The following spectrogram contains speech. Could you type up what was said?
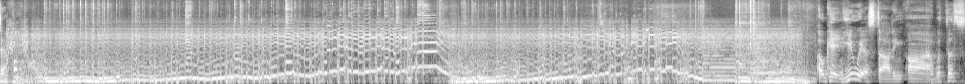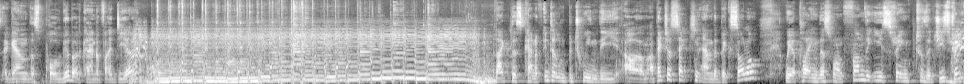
Okay, and here we are starting uh, with this, again, this Paul Gilbert kind of idea. Like this kind of interlude between the um, arpeggio section and the big solo. We are playing this one from the E string to the G string.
